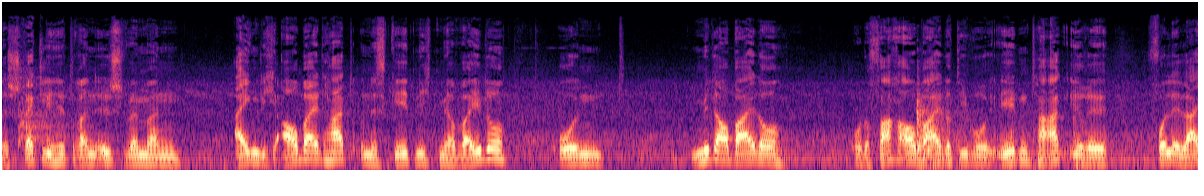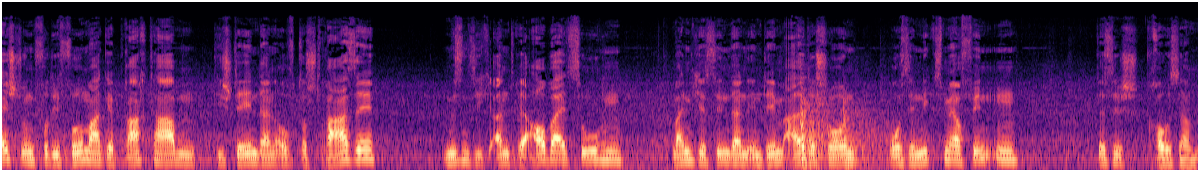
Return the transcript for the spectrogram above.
Das Schreckliche daran ist, wenn man eigentlich Arbeit hat und es geht nicht mehr weiter und Mitarbeiter oder Facharbeiter, die wo jeden Tag ihre volle Leistung für die Firma gebracht haben, die stehen dann auf der Straße, müssen sich andere Arbeit suchen. Manche sind dann in dem Alter schon, wo sie nichts mehr finden. Das ist grausam.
